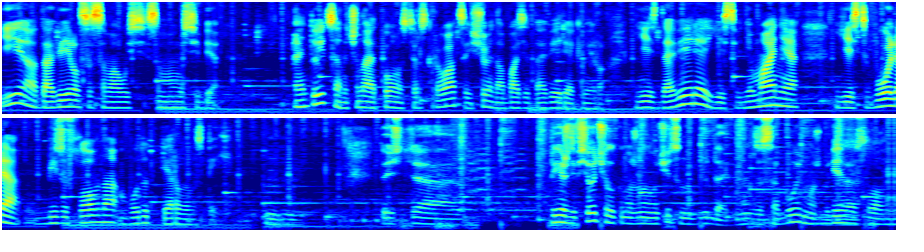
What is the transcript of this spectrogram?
и доверился самому, самому себе. А интуиция начинает полностью раскрываться еще и на базе доверия к миру. Есть доверие, есть внимание, есть воля, безусловно, будут первые успехи. Угу. То есть э, прежде всего человеку нужно научиться наблюдать да, за собой, может быть. Безусловно,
